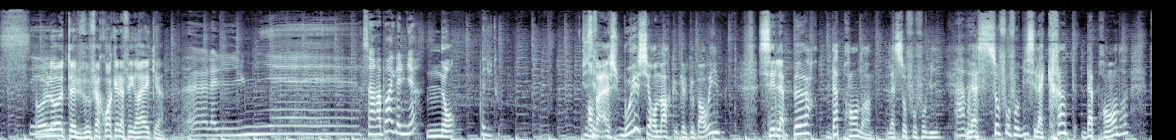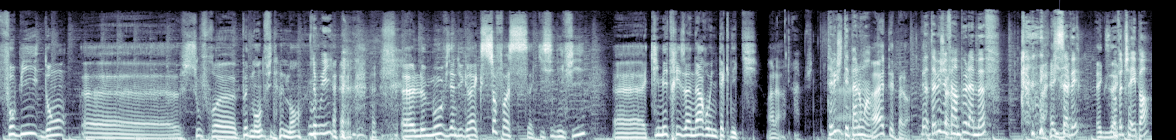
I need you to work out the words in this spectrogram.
c'est Oh l'autre, elle veut faire croire qu'elle a fait grec. euh, la lumière. C'est un rapport avec la lumière? Non. Pas du tout. Je sais Enfin, je- oui, si remarque quelque part, oui. C'est la peur d'apprendre, la sophophobie. Ah. La sophophobie, c'est la crainte d'apprendre, phobie dont euh, souffre peu de monde finalement. Oui. Euh, le mot vient du grec sophos, qui signifie euh, qui maîtrise un art ou une technique. Voilà. Ah. T'as vu que j'étais pas loin. Ouais, t'es pas loin. T'as vu, j'ai fait un peu la meuf Ouais, qui savait. Exact. En fait, je savais pas.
